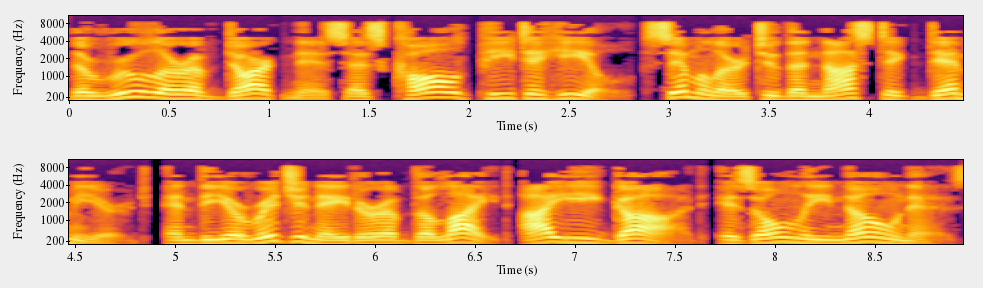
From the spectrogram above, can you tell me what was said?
The ruler of darkness is called Ptahil similar to the Gnostic demiurge, and the originator of the light i.e. God is only known as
